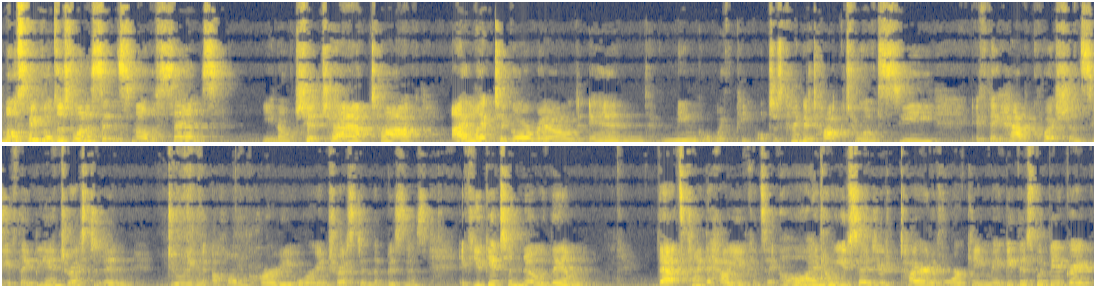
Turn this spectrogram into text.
Most people just want to sit and smell the scents, you know, chit chat, talk. I like to go around and mingle with people, just kind of talk to them, see if they have questions, see if they'd be interested in doing a home party or interested in the business. If you get to know them, that's kind of how you can say, oh, I know you said you're tired of working. Maybe this would be a great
